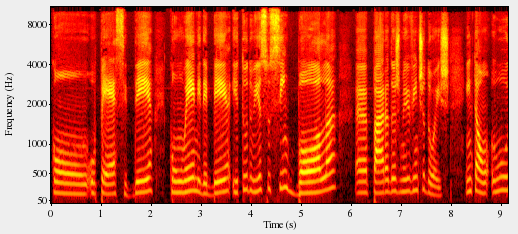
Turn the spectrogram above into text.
com o PSD, com o MDB, e tudo isso se embola é, para 2022. Então, o,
